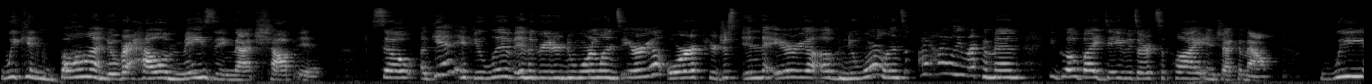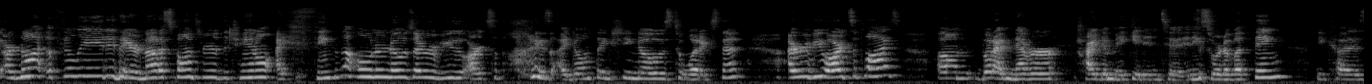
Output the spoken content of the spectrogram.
we can bond over how amazing that shop is. So again, if you live in the greater New Orleans area or if you're just in the area of New Orleans, I highly recommend you go by David's Art Supply and check them out. We are not affiliated. They are not a sponsor of the channel. I think the owner knows I review art supplies. I don't think she knows to what extent I review art supplies, um, but I've never tried to make it into any sort of a thing because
